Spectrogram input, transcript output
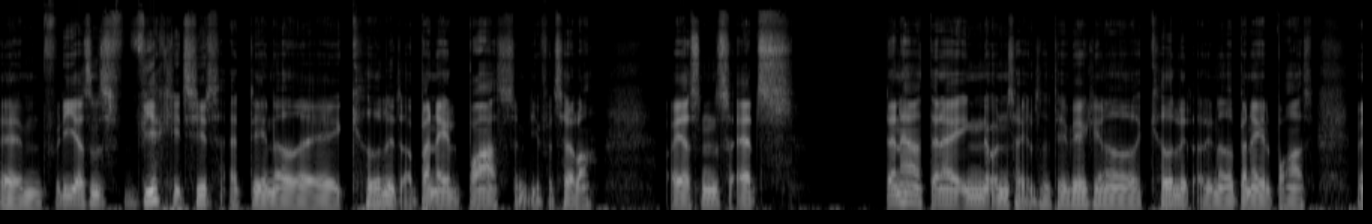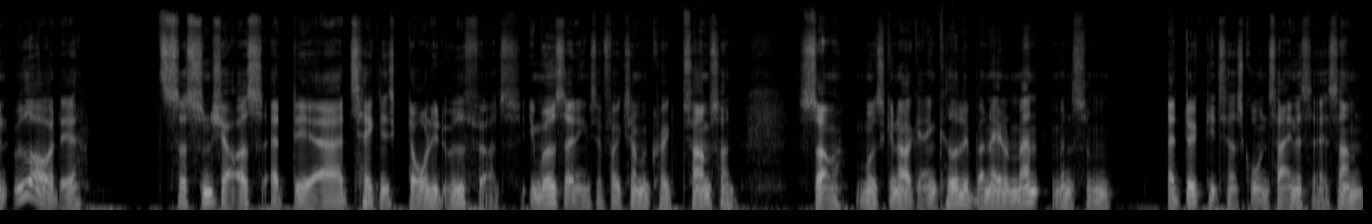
Øhm, fordi jeg synes virkelig tit, at det er noget øh, kedeligt og banalt bras, som de fortæller. Og jeg synes, at den her, den er ingen undtagelse. Det er virkelig noget kedeligt, og det er noget banalt bras. Men udover det, så synes jeg også, at det er teknisk dårligt udført. I modsætning til for eksempel Craig Thompson, som måske nok er en kedelig, banal mand, men som er dygtig til at skrue en tegneserie sammen.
